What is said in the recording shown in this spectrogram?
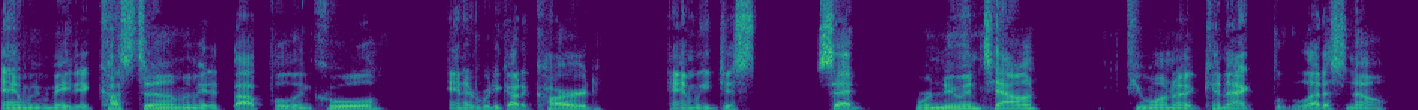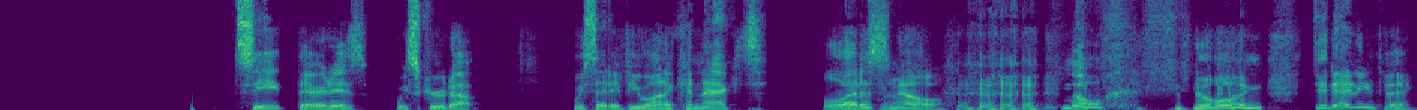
And we made it custom, we made it thoughtful and cool. And everybody got a card. And we just said, We're new in town. If you want to connect, let us know. See, there it is. We screwed up. We said, if you want to connect, let, let us, know. know. no, no one did anything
